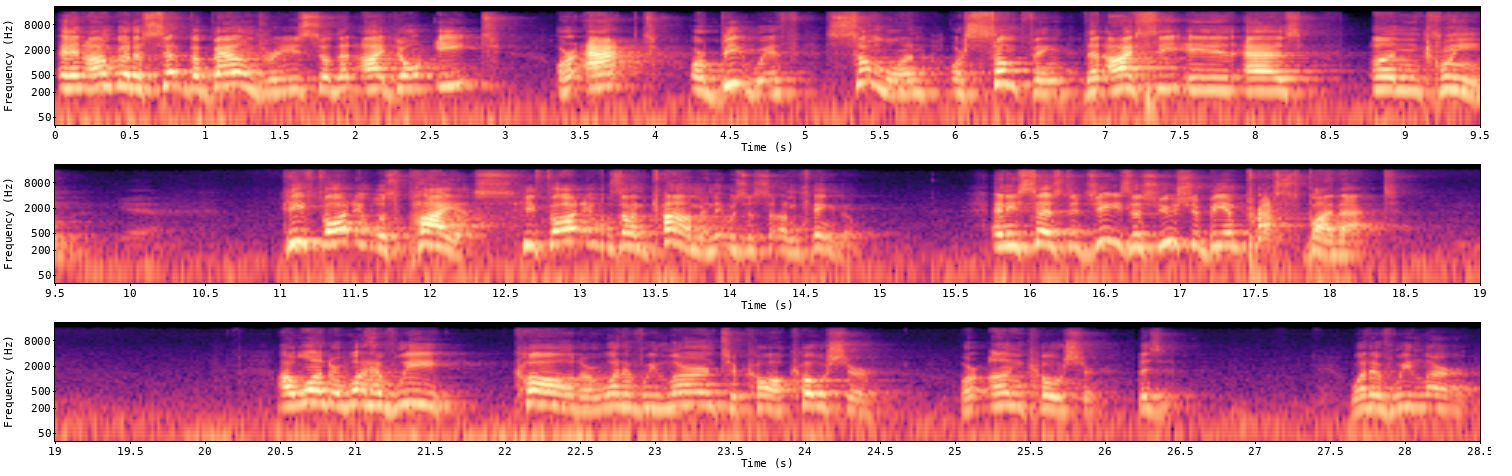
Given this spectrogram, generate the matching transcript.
And I'm going to set the boundaries so that I don't eat or act or be with someone or something that I see is as unclean. Yeah. He thought it was pious. He thought it was uncommon. It was just unkingdom. And he says to Jesus, You should be impressed by that. I wonder what have we called or what have we learned to call kosher or unkosher? What is it? What have we learned?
